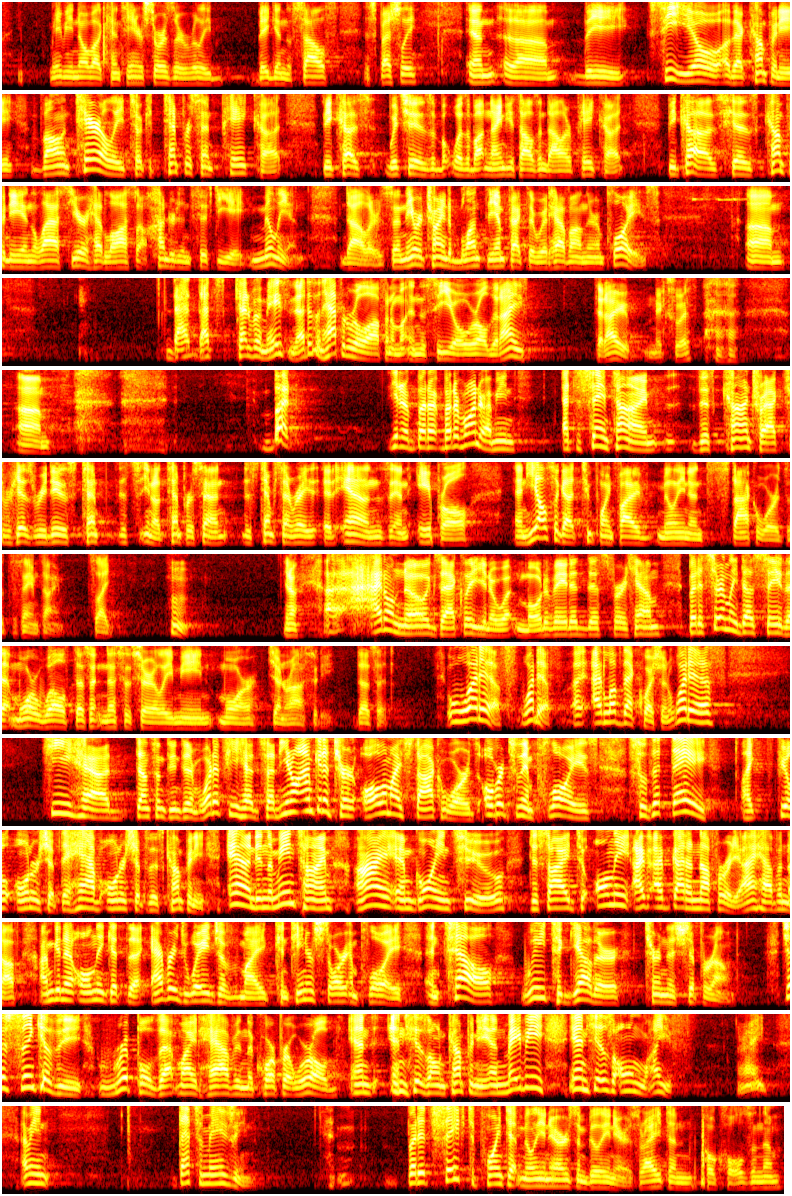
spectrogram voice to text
Maybe you know about container stores, they're really big in the South, especially. And um, the CEO of that company voluntarily took a 10% pay cut because, which is, was about $90,000 pay cut, because his company in the last year had lost $158 million. And they were trying to blunt the impact it would have on their employees. Um, that, that's kind of amazing. That doesn't happen real often in the CEO world that I, that I mix with. um, but, you know, but, but I wonder, I mean, at the same time, this contract for his reduced 10, it's, you know, 10%, this 10% rate, it ends in April, and he also got 2.5 million in stock awards at the same time. It's like, hmm. You know, I, I, don't know exactly, you know, what motivated this for him, but it certainly does say that more wealth doesn't necessarily mean more generosity, does it? What if? What if? I, I love that question. What if he had done something different? What if he had said, you know, I'm going to turn all of my stock awards over to the employees so that they like feel ownership. They have ownership of this company. And in the meantime, I am going to decide to only, I've, I've got enough already. I have enough. I'm going to only get the average wage of my container store employee until we together turn this ship around. Just think of the ripples that might have in the corporate world and in his own company and maybe in his own life. right? I mean, that's amazing. But it's safe to point at millionaires and billionaires, right? And poke holes in them.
